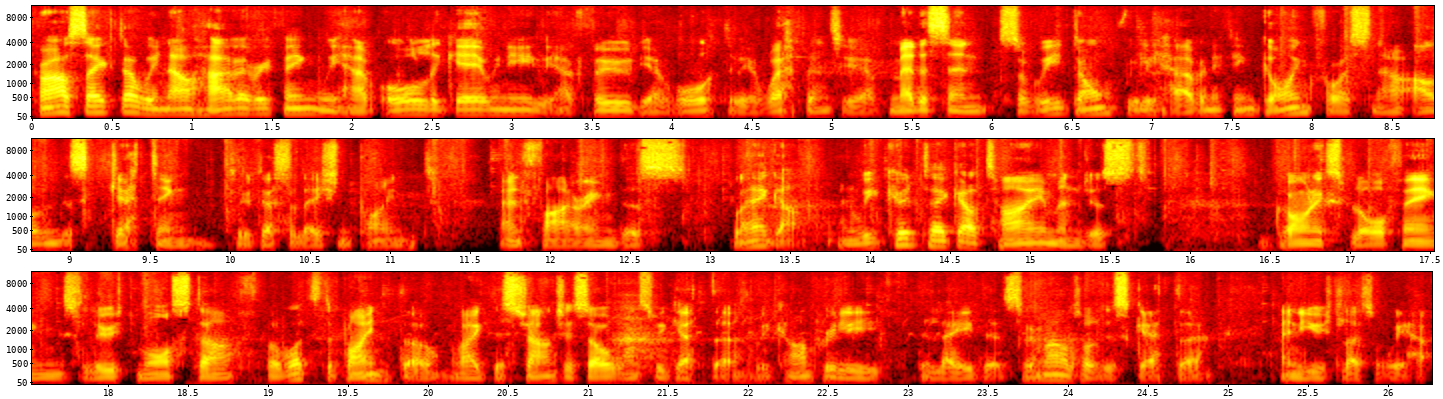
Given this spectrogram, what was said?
For our sector, we now have everything. We have all the gear we need. We have food, we have water, we have weapons, we have medicine. So we don't really have anything going for us now other than just getting to Desolation Point and firing this flare gun. And we could take our time and just go and explore things, loot more stuff. But what's the point though? Like this challenge is over once we get there. We can't really delay this. So we might as well just get there and utilize what we have.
